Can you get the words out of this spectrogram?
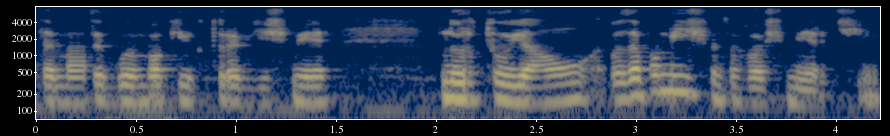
tematy głębokie, które gdzieś mnie nurtują, bo zapomnieliśmy trochę o śmierci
